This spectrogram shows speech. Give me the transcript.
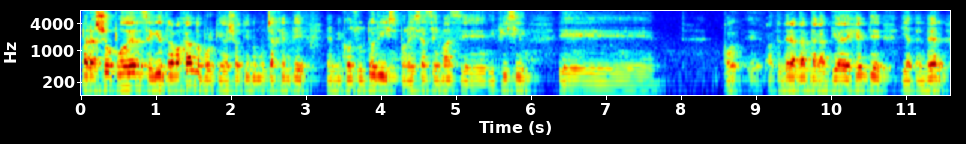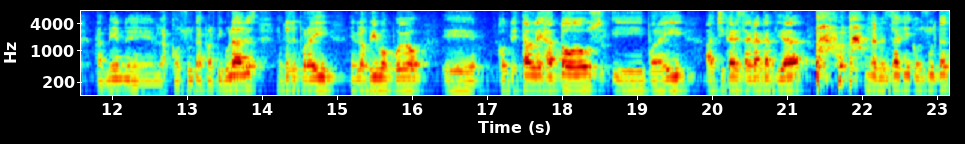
para yo poder seguir trabajando porque yo atiendo mucha gente en mi consultorio y por ahí se hace más difícil eh, atender a tanta cantidad de gente y atender también eh, las consultas particulares. Entonces por ahí en los vivos puedo eh, contestarles a todos y por ahí achicar esa gran cantidad de mensajes y consultas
